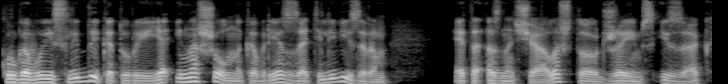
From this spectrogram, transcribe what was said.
круговые следы, которые я и нашел на ковре за телевизором. Это означало, что Джеймс и Зак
